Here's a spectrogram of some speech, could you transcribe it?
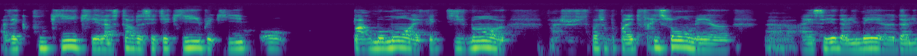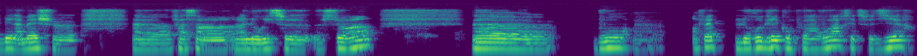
avec Pouki qui est la star de cette équipe et qui, par moment, effectivement, enfin, je sais pas si on peut parler de frisson, mais euh, a essayé d'allumer, d'allumer la mèche face à un, un Loris Serein. Bon, euh, en fait, le regret qu'on peut avoir, c'est de se dire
